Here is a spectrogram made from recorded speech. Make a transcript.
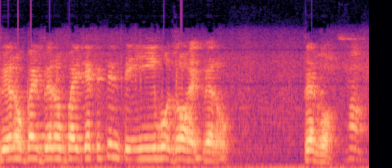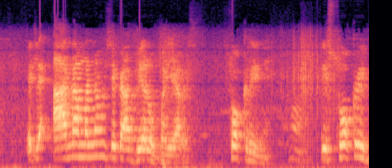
ભેરોભાઈ ભેરોભાઈ કહેતી હતી ને તે ઈ ઈવો જોહે ભેરો ભેરવો એટલે આના મને શું છે કે આ ભેરોભાઈ આવે છોકરીને. હા તે છોકરી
